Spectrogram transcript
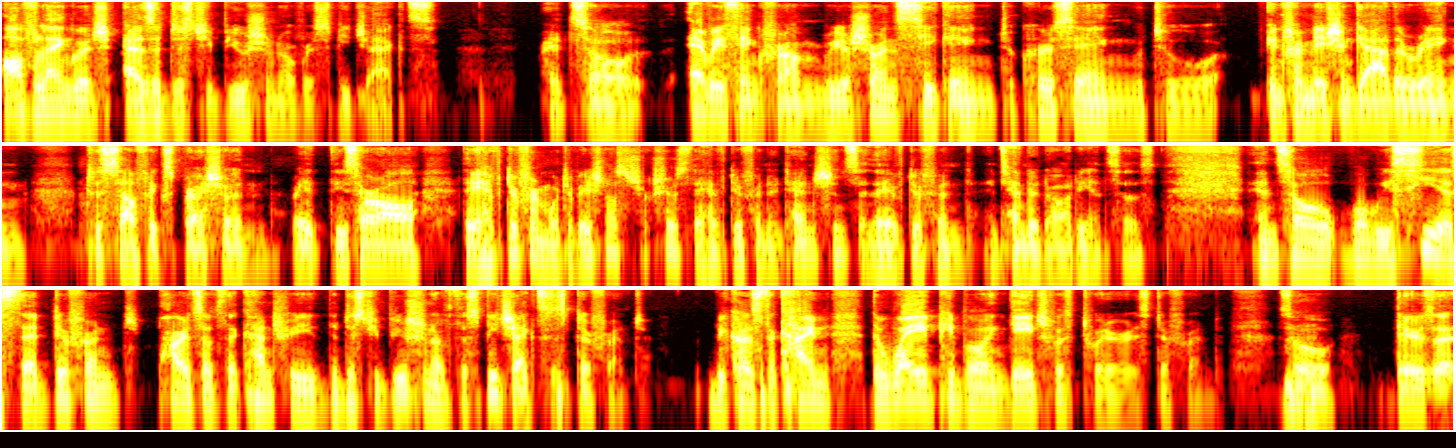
of language as a distribution over speech acts right? So everything from reassurance seeking to cursing to information gathering to self-expression right these are all they have different motivational structures they have different intentions and they have different intended audiences and so what we see is that different parts of the country the distribution of the speech acts is different because the kind the way people engage with twitter is different so mm-hmm. there's a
